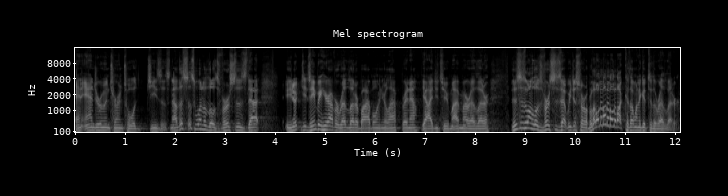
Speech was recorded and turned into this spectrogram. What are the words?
and Andrew in turn told Jesus. Now, this is one of those verses that, you know, does anybody here have a red letter Bible in your lap right now? Yeah, I do too. I have my red letter. This is one of those verses that we just sort of blah, blah, blah, blah, because I want to get to the red letter.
